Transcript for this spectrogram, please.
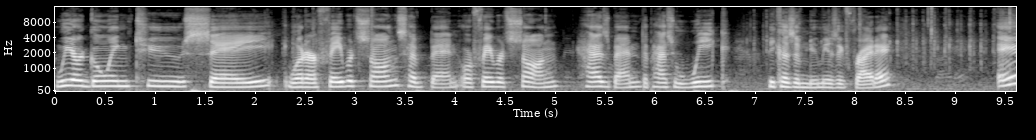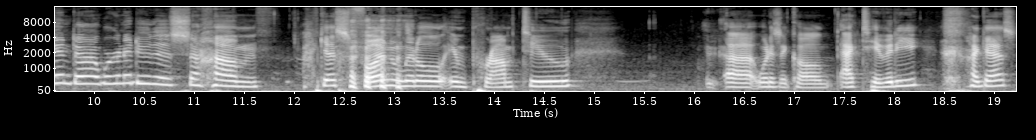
We are going to say what our favorite songs have been, or favorite song has been the past week because of New Music Friday. And uh, we're gonna do this, um, I guess, fun little impromptu. Uh, what is it called? Activity, I guess.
